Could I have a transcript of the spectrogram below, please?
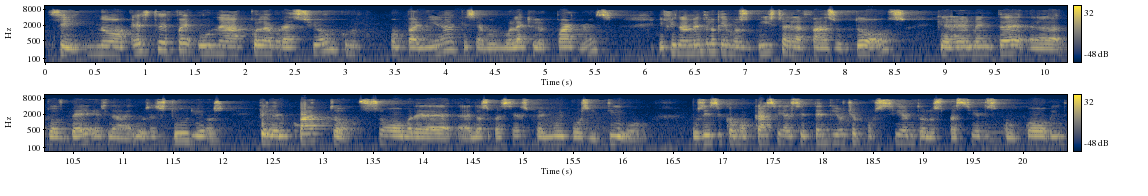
Sí, no, este fue una colaboración con una compañía que se llama Molecular Partners y finalmente lo que hemos visto en la fase 2, que realmente 2B eh, es los estudios, que el impacto sobre eh, los pacientes fue muy positivo. Pues dice como casi el 78% de los pacientes con COVID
